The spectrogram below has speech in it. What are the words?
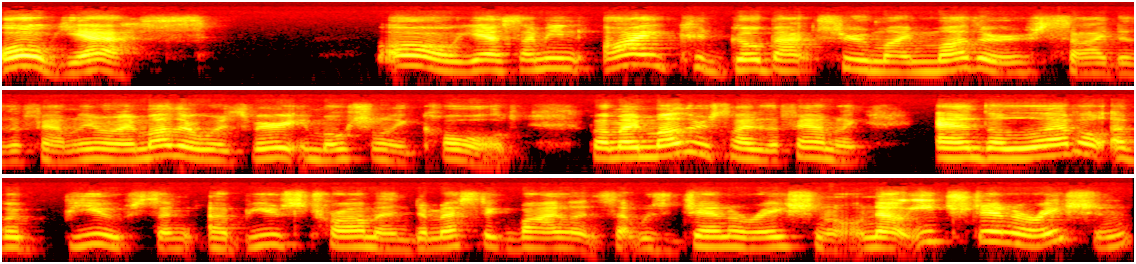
Oh, yes. Oh, yes. I mean, I could go back through my mother's side of the family. My mother was very emotionally cold, but my mother's side of the family and the level of abuse and abuse trauma and domestic violence that was generational. Now, each generation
